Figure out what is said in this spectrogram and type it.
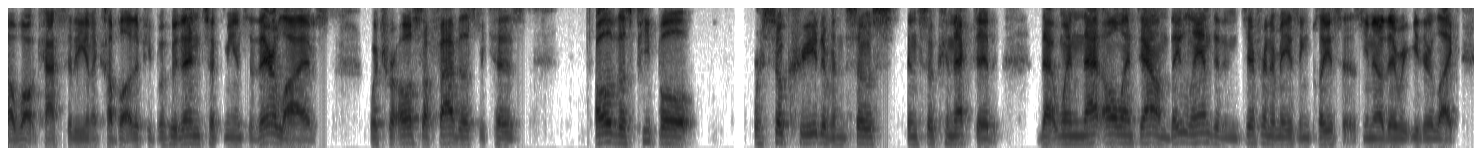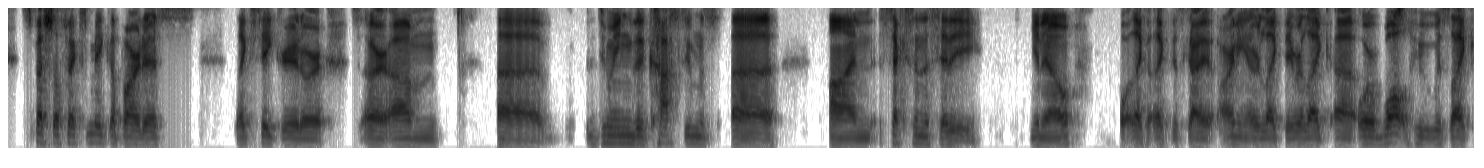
uh, Walt Cassidy, and a couple other people who then took me into their lives, which were also fabulous because all of those people were so creative and so and so connected that when that all went down, they landed in different amazing places. You know, they were either like special effects makeup artists, like Sacred, or or um, uh, doing the costumes uh, on Sex in the City. You know, like like this guy Arnie, or like they were like, uh, or Walt, who was like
